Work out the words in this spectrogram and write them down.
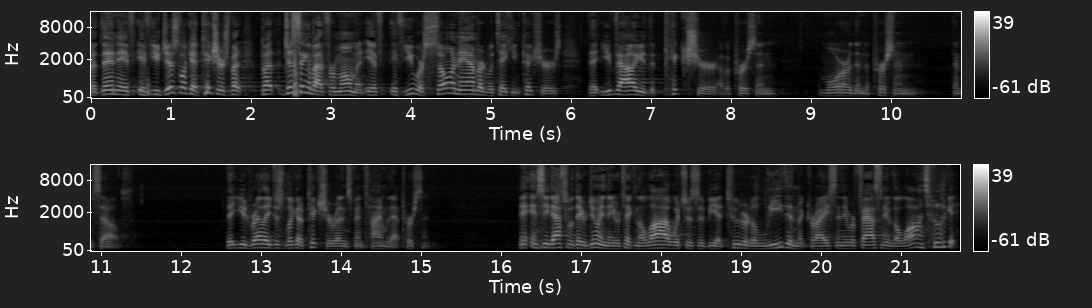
But then if, if you just look at pictures, but, but just think about it for a moment. If, if you were so enamored with taking pictures that you valued the picture of a person more than the person themselves, that you'd rather just look at a picture rather than spend time with that person. And, see, that's what they were doing. They were taking the law, which was to be a tutor to lead them to Christ, and they were fascinated with the law. And so, look at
